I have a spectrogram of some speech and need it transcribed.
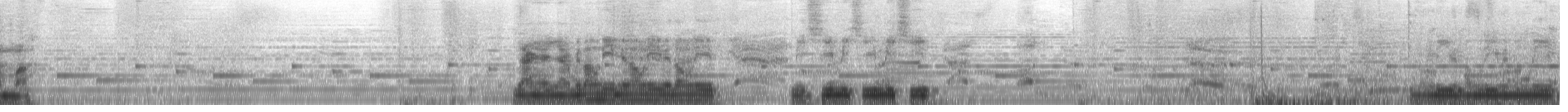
ยอนฟาร์มเหรอะยังยังยังไม่ต้องรีบไม่ต้องรีบไม่ต้องรีบ มีคีมีคีมีคีไม่ต้องรีบไม่ต้องรีบไม่ต้องรีบ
